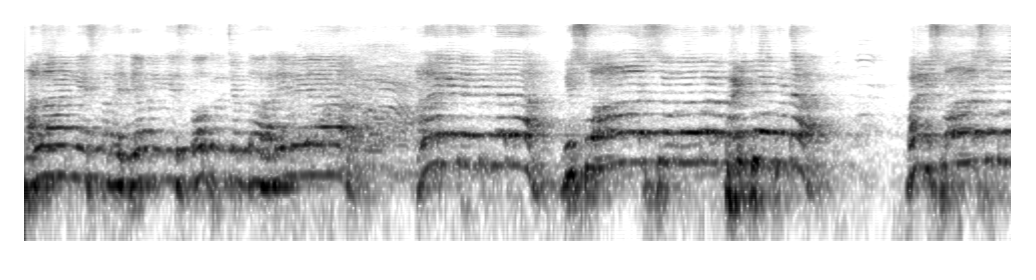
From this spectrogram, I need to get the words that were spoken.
బలాన్ని ఇస్తుంది. దేవునికి స్తోత్రం చెప్తాం హల్లెలూయా. అలాగే దేవుని విశ్వాసంలో మనం పడిపోకుండా మన విశ్వాసంలో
